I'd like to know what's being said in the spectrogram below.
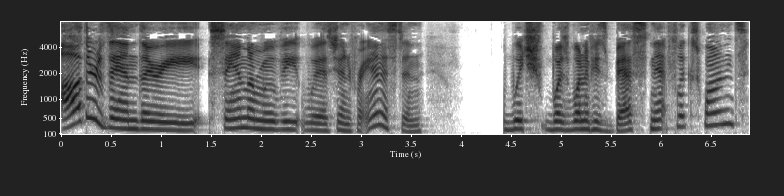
other than the Sandler movie with Jennifer Aniston, which was one of his best Netflix ones,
